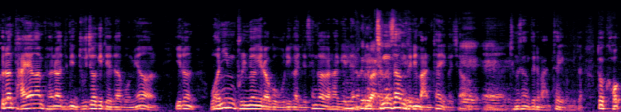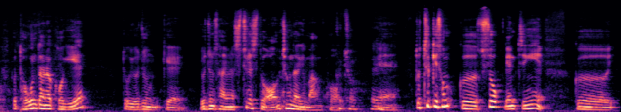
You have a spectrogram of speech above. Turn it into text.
그런 다양한 변화들이 누적이 되다 보면 이런 원인 불명이라고 우리가 이제 생각을 하게 음, 되는 흔히 그런 증상들이 예. 많다 이거죠. 예, 예, 예. 증상들이 많다 이겁니다. 또, 거, 또 더군다나 거기에 또 요즘 이렇게 요즘 사회는 스트레스도 엄청나게 많고 그렇죠. 예. 예. 또 특히 손, 그 수속 냉증이 그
